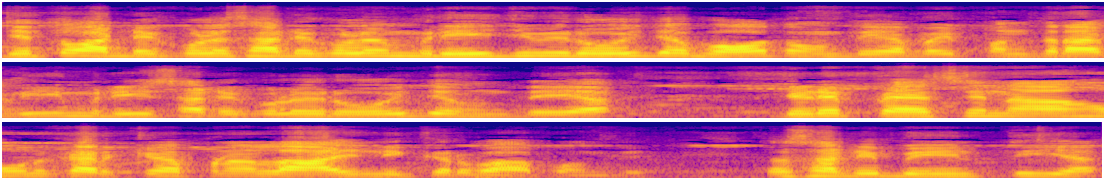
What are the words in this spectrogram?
ਜੇ ਤੁਹਾਡੇ ਕੋਲੇ, ਸਾਡੇ ਕੋਲੇ ਮਰੀਜ਼ ਵੀ ਰੋਜ਼ ਦੇ ਬਹੁਤ ਆਉਂਦੇ ਆ ਬਈ 15 20 ਮਰੀਜ਼ ਸਾਡੇ ਕੋਲੇ ਰੋਜ਼ ਦੇ ਹੁੰਦੇ ਆ, ਜਿਹੜੇ ਪੈਸੇ ਨਾ ਹੋਣ ਕਰਕੇ ਆਪਣਾ ਇਲਾਜ ਨਹੀਂ ਕਰਵਾ ਪਾਉਂਦੇ। ਤਾਂ ਸਾਡੀ ਬੇਨਤੀ ਆ,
